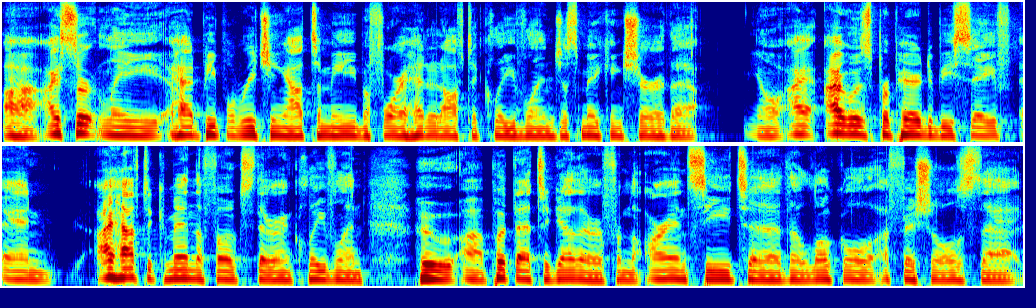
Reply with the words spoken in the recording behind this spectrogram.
Uh, I certainly had people reaching out to me before I headed off to Cleveland, just making sure that, you know, I, I was prepared to be safe and I have to commend the folks there in Cleveland who uh, put that together from the RNC to the local officials that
